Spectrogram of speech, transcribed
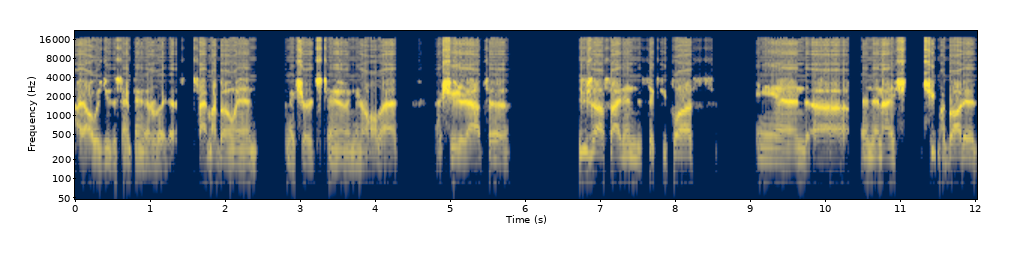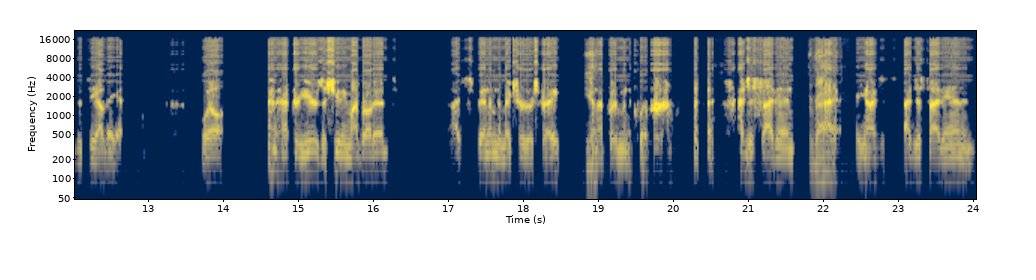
I always do the same thing that everybody does: sight my bow in, make sure it's tuned, you know, all that. I shoot it out to usually outside in the 60 plus, and uh, and then I sh- shoot my broadheads to see how they hit. Well, after years of shooting my broadheads, I spin them to make sure they're straight, yep. and I put them in the clipper. I just sight in. Right. I, you know, I just I just sight in, and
